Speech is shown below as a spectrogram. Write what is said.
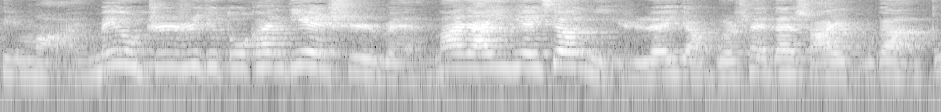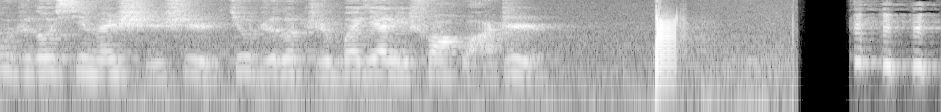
嘿妈呀，没有知识就多看电视呗。那家一天像你似的仰脖晒蛋，啥也不干，不知道新闻时事，就知道直播间里刷滑质。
